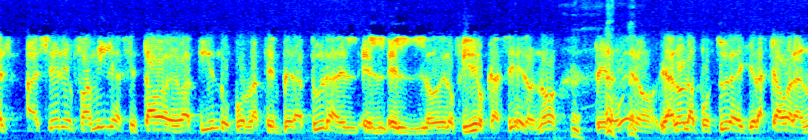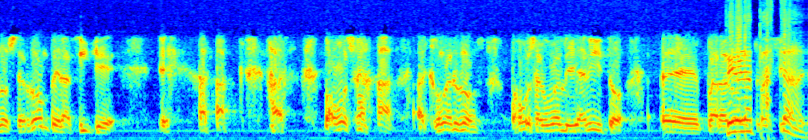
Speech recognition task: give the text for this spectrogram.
A- Ayer en familia se estaba debatiendo por las temperaturas el, el- el- lo de los fideos caseros, ¿no? Pero bueno, ganó la postura de que las cábalas no se rompen, así que eh, vamos a, a comer unos, vamos a comer livianito. eh, para Pero la pasta,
